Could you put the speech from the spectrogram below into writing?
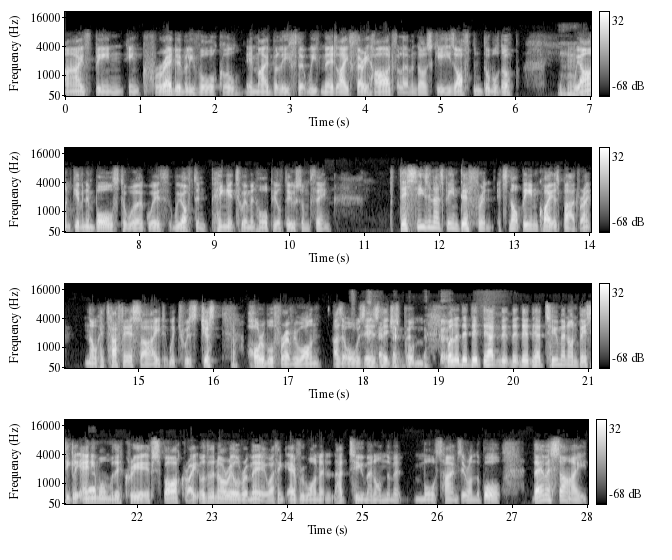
I've been incredibly vocal in my belief that we've made life very hard for Lewandowski. He's often doubled up. Mm-hmm. We aren't giving him balls to work with. We often ping it to him and hope he'll do something. But this season has been different. It's not been quite as bad, right? No, Getafe aside, which was just horrible for everyone, as it always is. They just put, well, they, they, had they, they, had two men on basically anyone with a creative spark, right? Other than Oriol Romeu, I think everyone had two men on them at most times they were on the ball. Them aside,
